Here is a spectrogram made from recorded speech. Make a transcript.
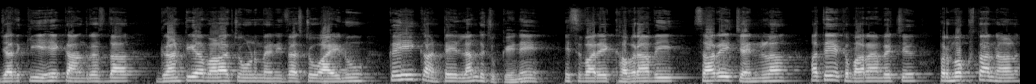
ਜਦ ਕਿ ਇਹ ਕਾਂਗਰਸ ਦਾ ਗਰੰਟੀਆਂ ਵਾਲਾ ਚੋਣ ਮੈਨੀਫੈਸਟੋ ਆਏ ਨੂੰ ਕਈ ਘੰਟੇ ਲੰਘ ਚੁੱਕੇ ਨੇ। ਇਸ ਬਾਰੇ ਖਬਰਾਂ ਵੀ ਸਾਰੇ ਚੈਨਲਾਂ ਅਤੇ ਅਖਬਾਰਾਂ ਵਿੱਚ ਪ੍ਰਮੁੱਖਤਾ ਨਾਲ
